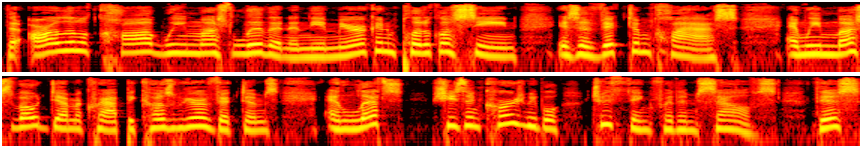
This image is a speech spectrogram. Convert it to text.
that our little cog we must live in in the American political scene is a victim class and we must vote Democrat because we are victims. And let's, she's encouraged people to think for themselves. This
